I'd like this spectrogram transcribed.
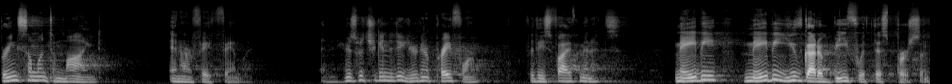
bring someone to mind in our faith family. And then here's what you're going to do you're going to pray for them for these five minutes. Maybe, maybe you've got a beef with this person,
